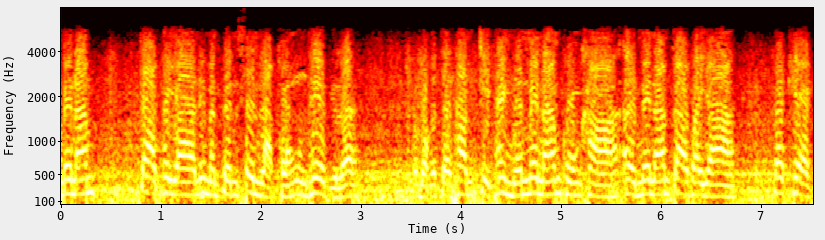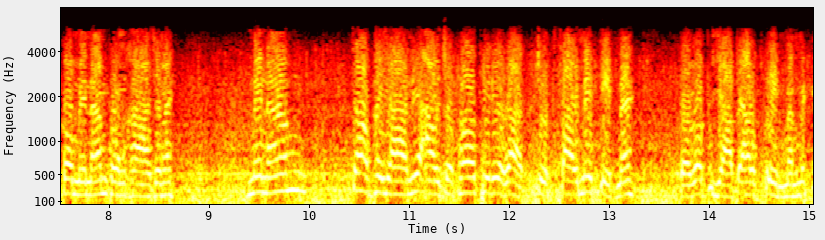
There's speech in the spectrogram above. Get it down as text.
แม่น้ำเจ้าพยานี่มันเป็นเส้นหลักของกรุงเทพอยู่แล้วก็บอกจะทำจิตให้เหมือนแม่น้ำคงคาเอ้ยแม่น้ำเจ้าพยา ถ้าแขกก็แม่น้ำคงคาใช่ไหมแม่น้ำเจ้าพยานี่เอาเฉพาะที่เรียกว่า จุดไฟไม่ติดนะ แต่ว่าพยาไปเอากลิ่นมันไม่ก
